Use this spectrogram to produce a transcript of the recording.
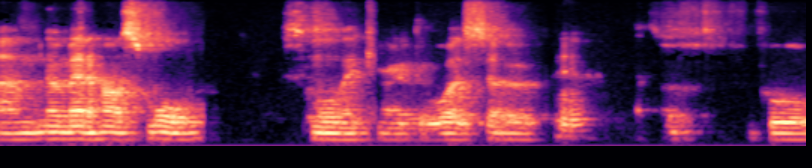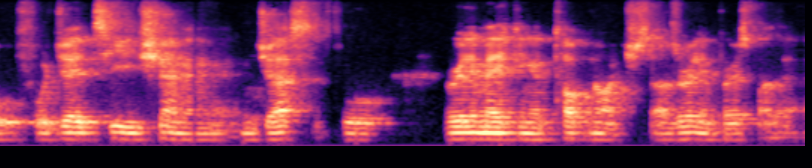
um, no matter how small small that character was. So yeah. for for JT, Shannon, and Justin for really making it top notch. So I was really impressed by that.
